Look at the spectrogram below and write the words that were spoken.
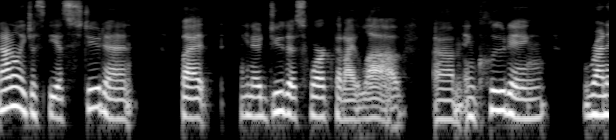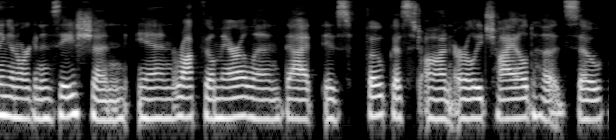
not only just be a student, but you know do this work that i love um, including running an organization in rockville maryland that is focused on early childhood. So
